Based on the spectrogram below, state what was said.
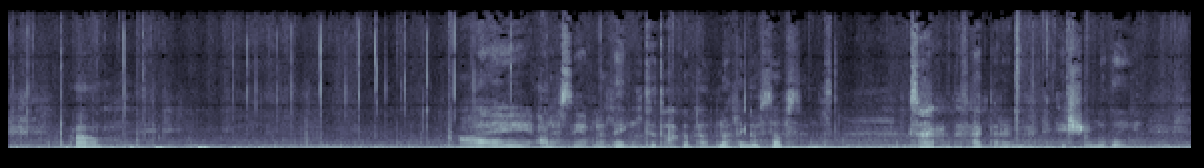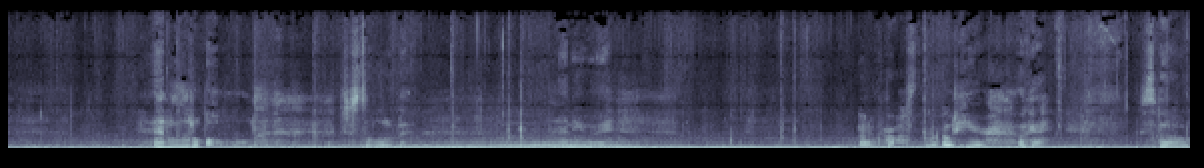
um, I honestly have nothing to talk about, nothing of substance, aside from the fact that I'm extremely late and a little cold, just a little bit. Anyway, gotta cross the road here. Okay, so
